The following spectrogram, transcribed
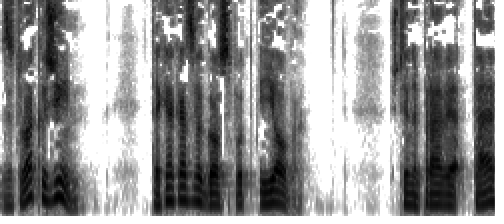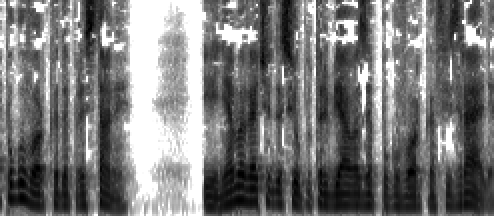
Затова кажи им, така казва Господ Иова. Ще направя тая поговорка да престане, и няма вече да се употребява за поговорка в Израиля.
